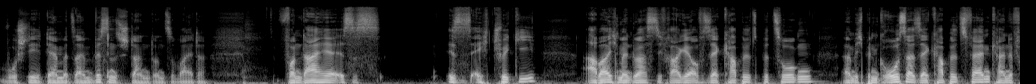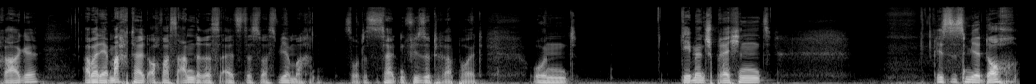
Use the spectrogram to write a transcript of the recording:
wo steht der mit seinem Wissensstand und so weiter. Von daher ist es ist es echt tricky. Aber ich meine, du hast die Frage auf Zach Couples bezogen. Ähm, ich bin großer Zach Couples-Fan, keine Frage. Aber der macht halt auch was anderes als das, was wir machen. So, das ist halt ein Physiotherapeut. Und dementsprechend ist es mir doch,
